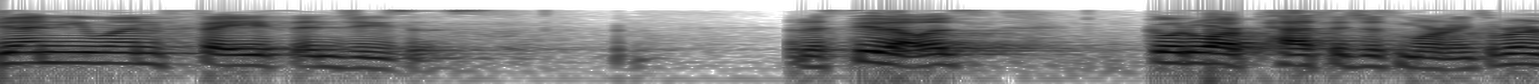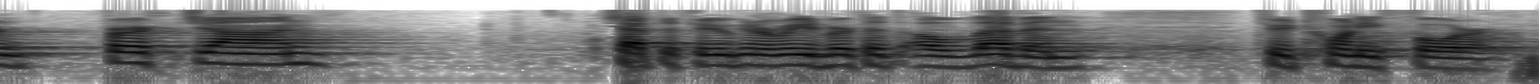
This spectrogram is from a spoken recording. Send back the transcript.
genuine faith in Jesus. And to see that, let's go to our passage this morning. So we're in 1 John chapter 3. We're going to read verses 11 through 24.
